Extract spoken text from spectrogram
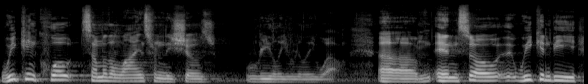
we can quote some of the lines from these shows really, really well. Um, and so we can be,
